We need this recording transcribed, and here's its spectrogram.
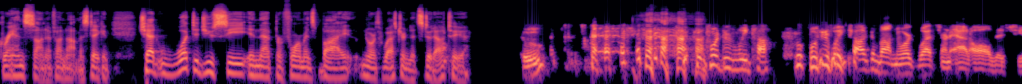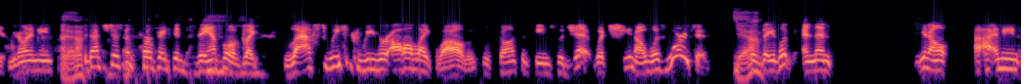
grandson, if I'm not mistaken. Chad, what did you see in that performance by Northwestern that stood out to you? Who? what did we talk? What did we talk about Northwestern at all this year? You know what I mean? yeah. That's just a perfect example of like last week we were all like, "Wow, this Wisconsin team's legit," which you know was warranted. Yeah. they look and then you know I I mean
